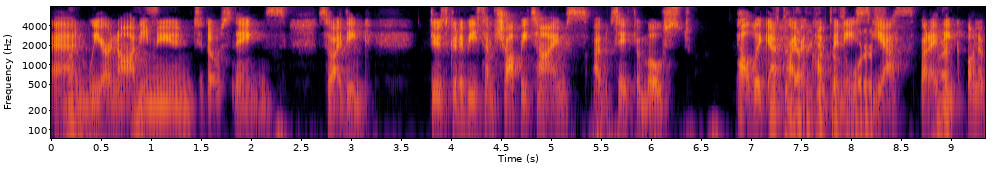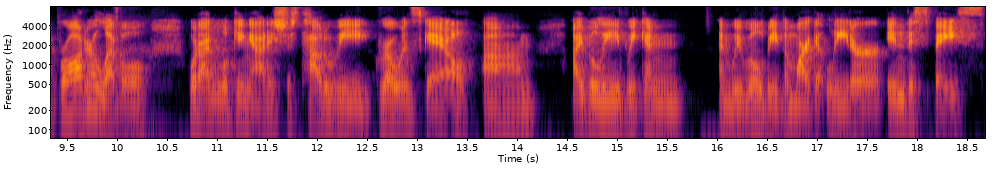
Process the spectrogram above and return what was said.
and we are not immune to those things. So I think there's going to be some choppy times. I would say for most public and private companies, yes. But I right. think on a broader level, what I'm looking at is just how do we grow and scale. Um, I believe we can and we will be the market leader in this space,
